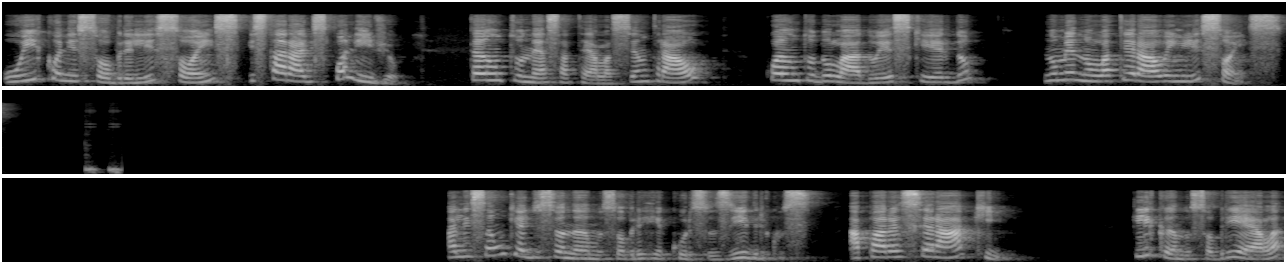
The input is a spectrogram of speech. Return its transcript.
o ícone sobre lições estará disponível, tanto nessa tela central, quanto do lado esquerdo, no menu lateral em lições. A lição que adicionamos sobre recursos hídricos aparecerá aqui. Clicando sobre ela,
